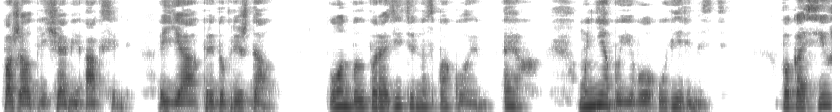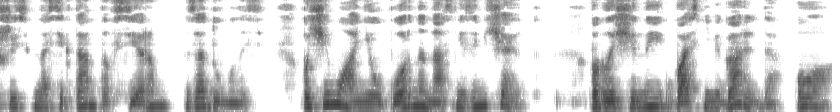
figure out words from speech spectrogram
пожал плечами Аксель. Я предупреждал. Он был поразительно спокоен. Эх, мне бы его уверенность. Покосившись на сектантов в сером, задумалась, почему они упорно нас не замечают поглощены баснями Гарольда. О,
